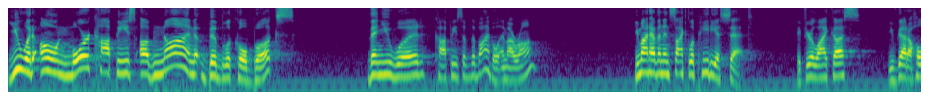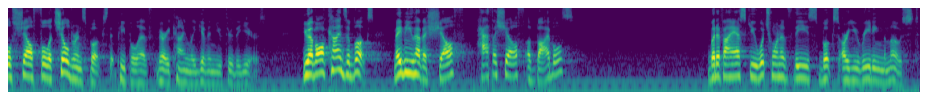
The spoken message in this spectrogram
you would own more copies of non biblical books than you would copies of the Bible. Am I wrong? You might have an encyclopedia set. If you're like us, you've got a whole shelf full of children's books that people have very kindly given you through the years. You have all kinds of books. Maybe you have a shelf, half a shelf of Bibles. But if I ask you, which one of these books are you reading the most?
